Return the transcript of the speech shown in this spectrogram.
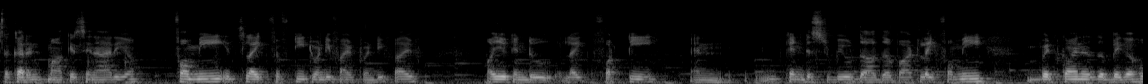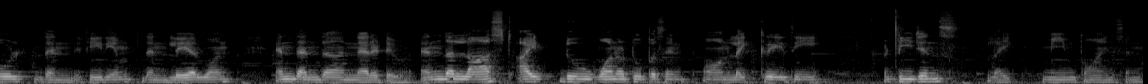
the current market scenario for me it's like 50 25 25 or you can do like 40 and can distribute the other part. Like for me bitcoin is the bigger hold then ethereum then layer 1 and then the narrative. And the last i do 1 or 2% on like crazy degens like meme coins and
